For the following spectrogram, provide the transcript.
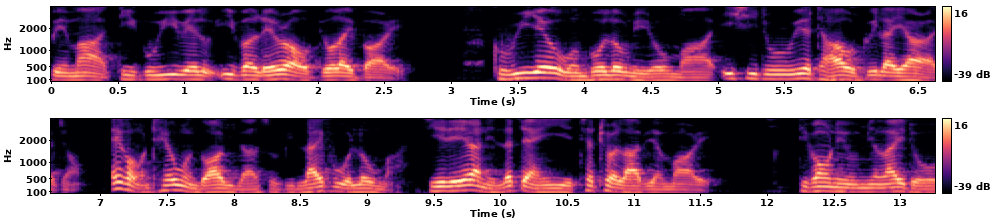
ပင်မဒီဂူကြီးပဲလို့ Evalera ကိုပြောလိုက်ပါတယ်။ ဂူကြီးရဲ့ဝင်ဖို့လုပ်နေတော့မှအီရှီတိုရိုရဲ့ဓာတ်ကိုတွေးလိုက်ရတာကြောင့်အဲ့ကောင်အထဲဝင်သွားပြီလားဆိုပြီးလိုက်ဖို့အလုံးမှာရေထဲကနေလက်တံကြီးထက်ထွက်လာပြန်ပါတယ်။ဒီကောင်တွေကိုမြင်လိုက်တော့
